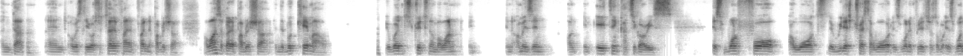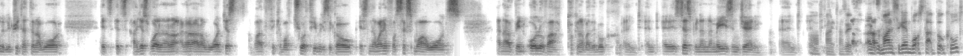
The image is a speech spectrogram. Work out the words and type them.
and done. And obviously it was a challenge finding find a publisher. But once I got a publisher and the book came out, it went straight to number one in, in Amazon on in 18 categories it's won four awards. The Reader's Choice Award is one of the Reader's Choice Award. It's won the Literary Titan Award. It's it's. I just won another, another award just about I think about two or three weeks ago. It's now running for six more awards, and I've been all over talking about the book, and and, and it's just been an amazing journey. And, and oh, fantastic! Yeah, uh, remind us again, what's that book called?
